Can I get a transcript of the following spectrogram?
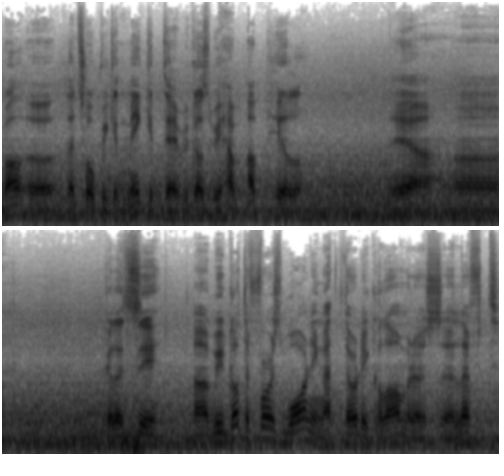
Well, uh, let's hope we can make it there because we have uphill. Yeah. Uh, okay, let's see. Uh, we got the first warning at 30 kilometers uh, left.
